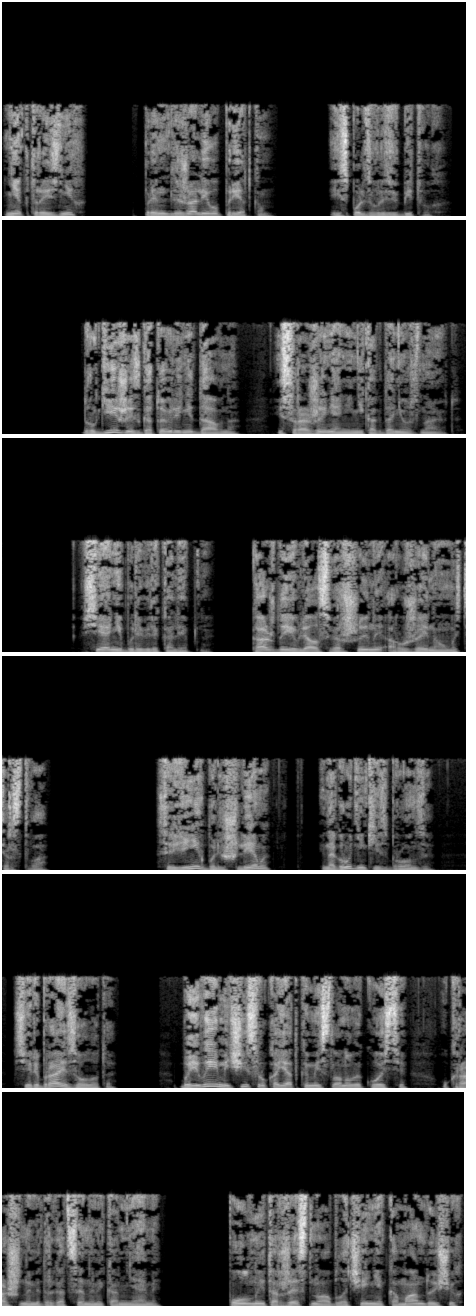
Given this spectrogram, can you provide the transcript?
Некоторые из них принадлежали его предкам и использовались в битвах. Другие же изготовили недавно, и сражения они никогда не узнают. Все они были великолепны. Каждый являлся вершиной оружейного мастерства. Среди них были шлемы и нагрудники из бронзы, серебра и золота, боевые мечи с рукоятками из слоновой кости, украшенными драгоценными камнями, полные торжественного облачения командующих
